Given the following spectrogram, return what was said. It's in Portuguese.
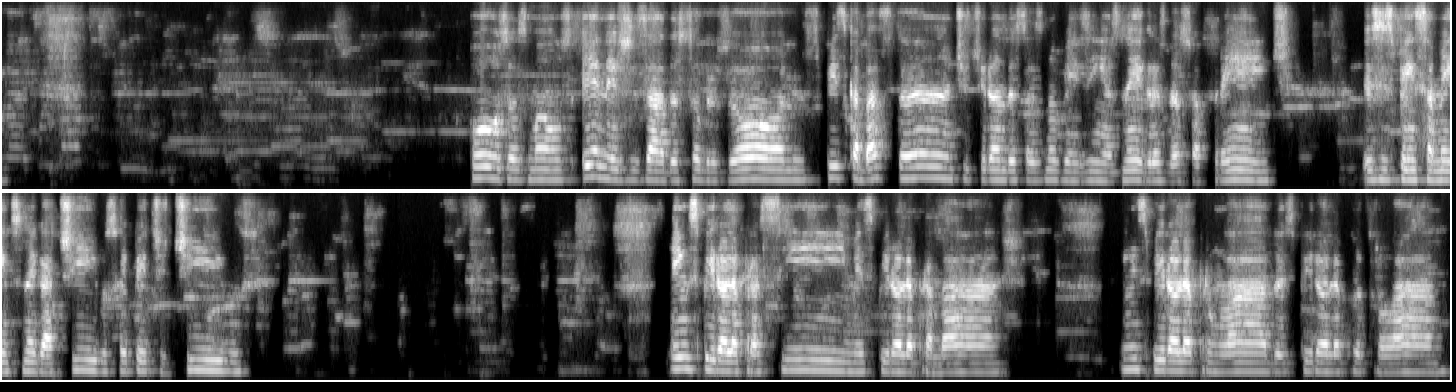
Pousa as mãos energizadas sobre os olhos, pisca bastante, tirando essas nuvenzinhas negras da sua frente, esses pensamentos negativos, repetitivos. Inspira, olha para cima, expira, olha para baixo. Inspira, olha para um lado, expira, olha para o outro lado.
